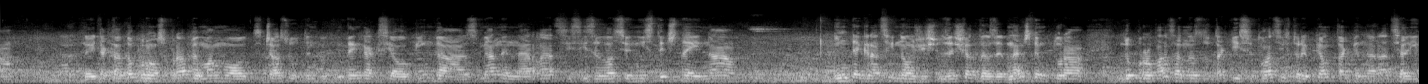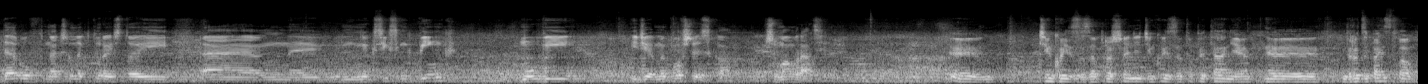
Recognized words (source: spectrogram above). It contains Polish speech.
No i tak na dobrą sprawę mamy od czasu Deng- Denga Xiaopinga zmianę narracji z izolacjonistycznej na integracyjną ze- światem zewnętrznym, która doprowadza nas do takiej sytuacji, w której piąta generacja liderów, na czele której stoi e, Xi Jinping, mówi idziemy po wszystko. Czy mam rację? Y, Dziękuję za zaproszenie, dziękuję za to pytanie. Y, Drodzy Państwo,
